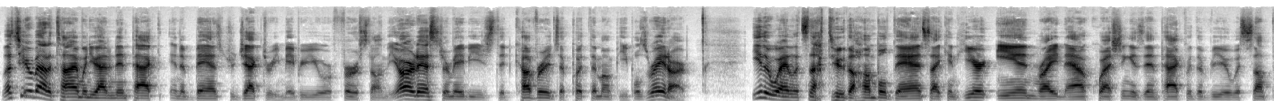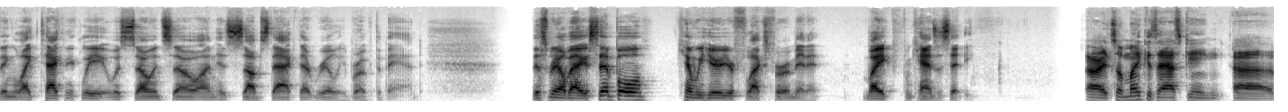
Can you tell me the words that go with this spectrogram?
Let's hear about a time when you had an impact in a band's trajectory. Maybe you were first on the artist, or maybe you just did coverage that put them on people's radar. Either way, let's not do the humble dance. I can hear Ian right now questioning his impact with the view with something like technically it was so and so on his Substack that really broke the band. This mailbag is simple. Can we hear your flex for a minute? Mike from Kansas City. All right, so Mike is asking uh,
